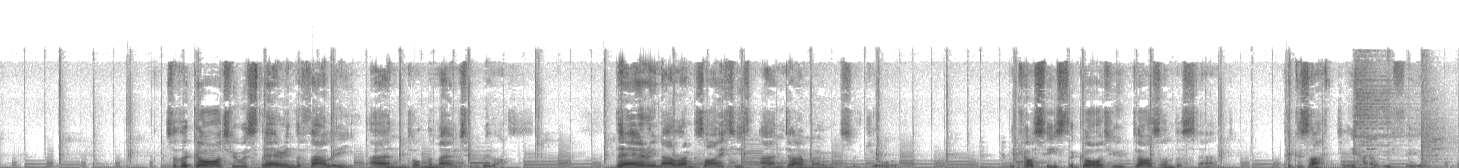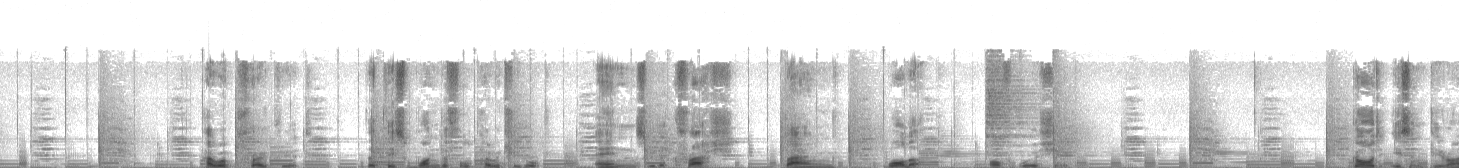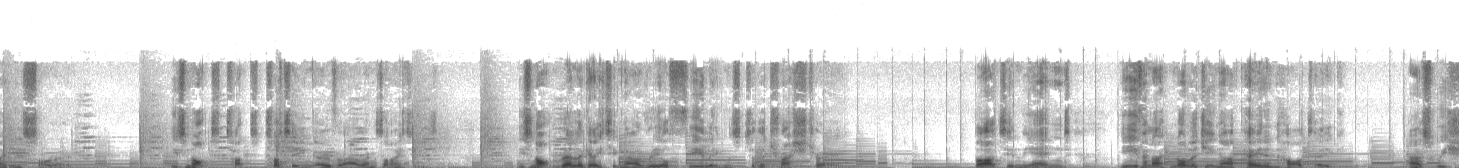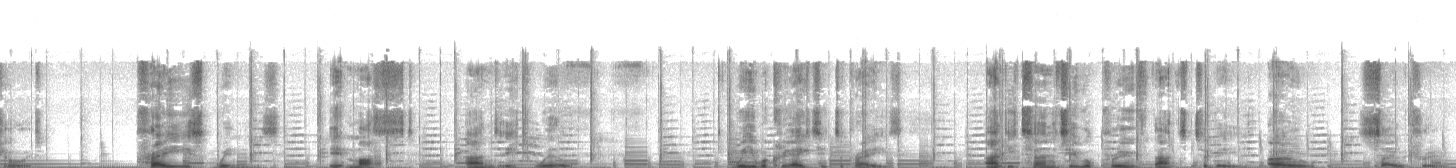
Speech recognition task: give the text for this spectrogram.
To the God who was there in the valley and on the mountain with us, there in our anxieties and our moments of joy, because He's the God who does understand exactly how we feel. How appropriate that this wonderful poetry book ends with a crash, bang, wallop of worship. God isn't deriding sorrow. He's not tut tutting over our anxieties. He's not relegating our real feelings to the trash tray. But in the end, even acknowledging our pain and heartache, as we should, praise wins. It must and it will. We were created to praise, and eternity will prove that to be oh so true.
